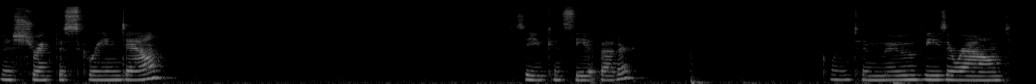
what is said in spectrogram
I'm going to shrink the screen down so you can see it better. Going to move these around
